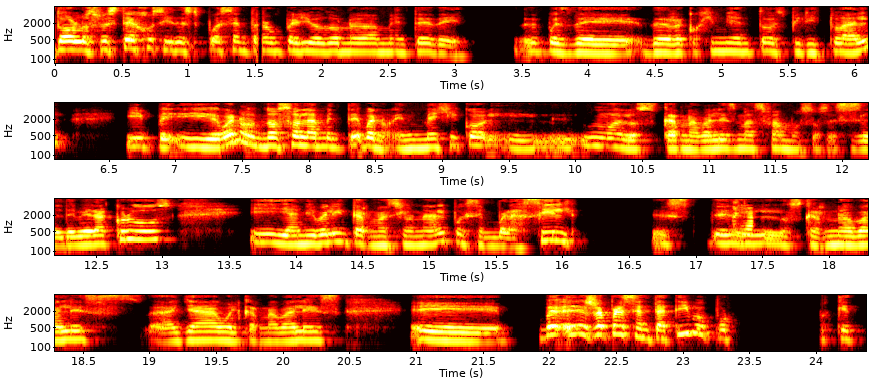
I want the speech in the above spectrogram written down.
todos los festejos y después entra un periodo nuevamente de, pues de, de recogimiento espiritual. Y, y bueno, no solamente, bueno, en México uno de los carnavales más famosos es el de Veracruz y a nivel internacional, pues en Brasil, es de Claro, los carnavales allá o el carnaval es, eh, es representativo por- porque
